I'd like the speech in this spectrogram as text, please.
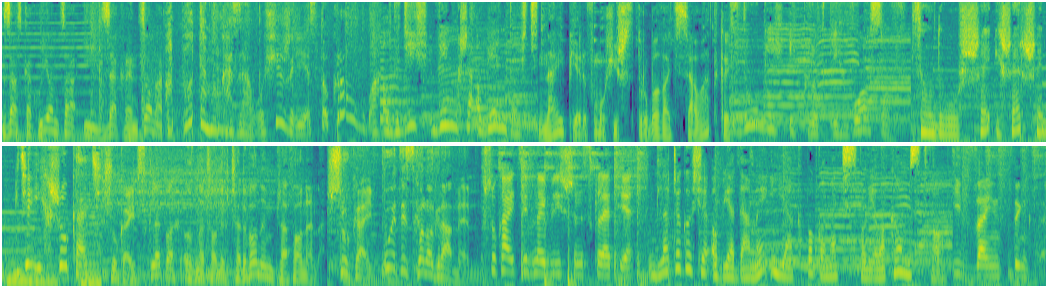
zaskakująca i zakręcona. A potem okazało się, że jest okrągła. Od dziś większa objętość. Najpierw musisz spróbować sałatkę Z długich i krótkich włosów. Są dłuższe i szersze. Gdzie ich szukać? Szukaj w sklepach oznaczonych czerwonym plafonem. Szukaj płyty z hologramem. Szukajcie w najbliższym sklepie. Dlaczego się obiadamy i jak pokonać swoje łakomstwo? Idź za instynktem.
